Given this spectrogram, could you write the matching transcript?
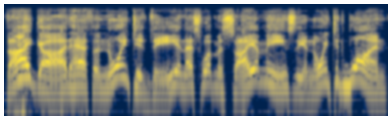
thy God, hath anointed thee, and that's what Messiah means, the anointed one,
